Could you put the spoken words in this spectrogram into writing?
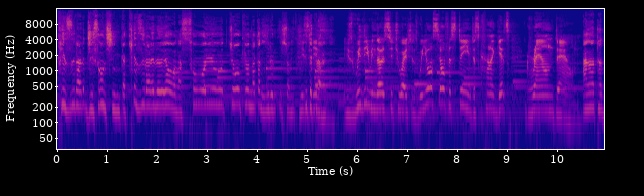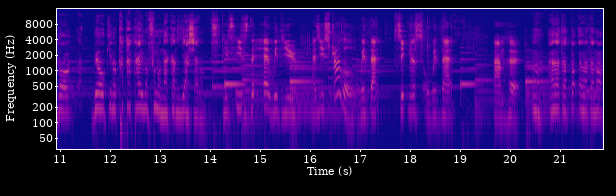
削られ自尊心が削られるようなそういう状況の中にいる一緒にい He's, てくれへんね he's, he's with you in those situations where your self esteem just kind of gets ground down. あなたの病気の戦いのその中にいらっしゃるんです He's, he's there with you as you struggle with that sickness or with that um, hurt. うん、あなたとあなたの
